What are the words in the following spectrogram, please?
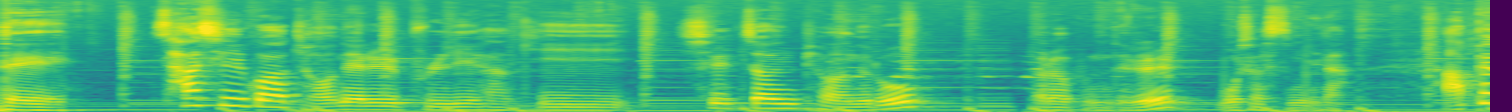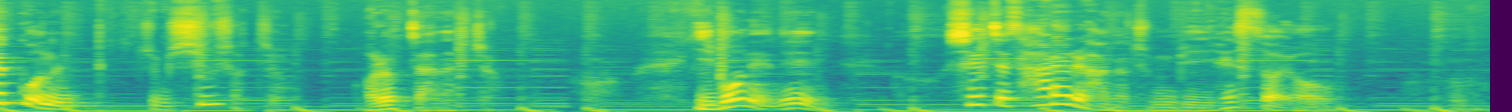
네, 사실과 견해를 분리하기 실전편으로 여러분들을 모셨습니다. 앞에 거는 좀 쉬우셨죠? 어렵지 않았죠? 어, 이번에는 어, 실제 사례를 하나 준비했어요. 어,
